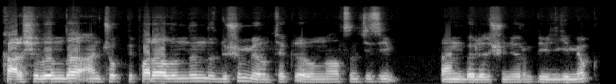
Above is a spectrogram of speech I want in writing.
karşılığında hani çok bir para alındığını da düşünmüyorum. Tekrar onun altını çizeyim. Ben böyle düşünüyorum. Bir bilgim yok.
